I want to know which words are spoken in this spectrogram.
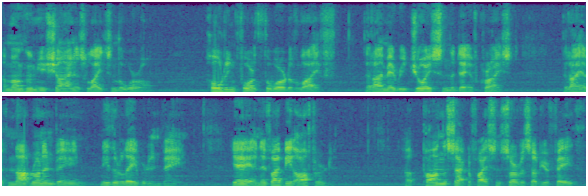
among whom ye shine as lights in the world, holding forth the word of life that I may rejoice in the day of Christ, that I have not run in vain, neither labored in vain. Yea, and if I be offered upon the sacrifice and service of your faith,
